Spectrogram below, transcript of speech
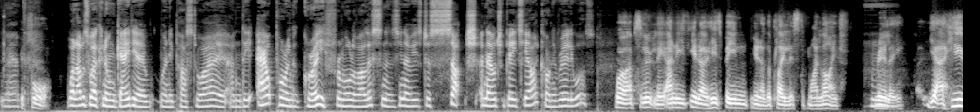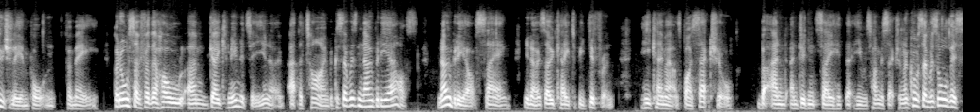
yeah. before. Well, I was working on Gaydio when he passed away, and the outpouring of grief from all of our listeners. You know, he's just such an LGBT icon. He really was. Well, absolutely, and he, you know, he's been, you know, the playlist of my life, mm. really. Yeah, hugely important for me, but also for the whole um, gay community. You know, at the time, because there was nobody else nobody else saying, you know, it's okay to be different. He came out as bisexual, but and and didn't say that he was homosexual. And of course, there was all this.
